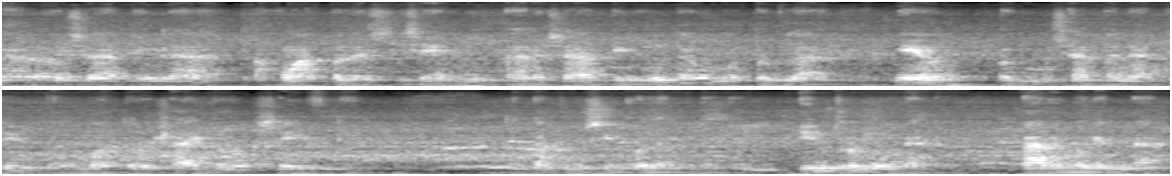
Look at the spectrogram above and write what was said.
araw sa ating lahat. Ako nga pala si Semi para sa ating unang motovlog. Ngayon, pag-uusapan natin ang motorcycle safety. Tapusin ko lang ito. Intro muna para maganda.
